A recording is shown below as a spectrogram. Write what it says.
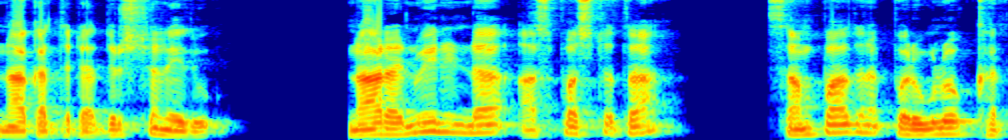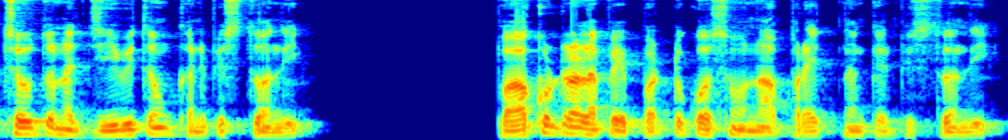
నాకంతటి అదృష్టం లేదు. నా రన్వే నిండా అస్పష్టత సంపాదన పరుగులో ఖర్చవుతున్న జీవితం కనిపిస్తోంది. పాకుడ్రాలపై పట్టు కోసం నా ప్రయత్నం కనిపిస్తోంది.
